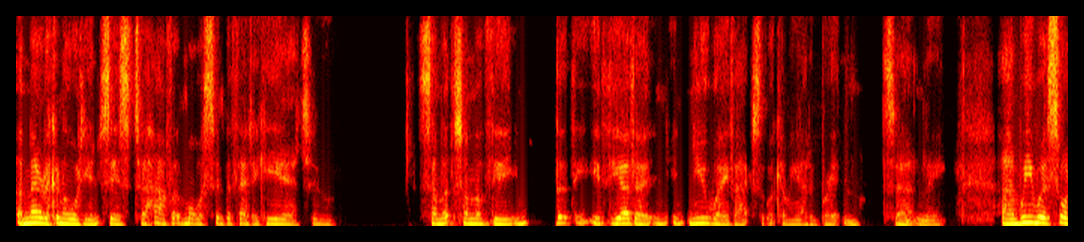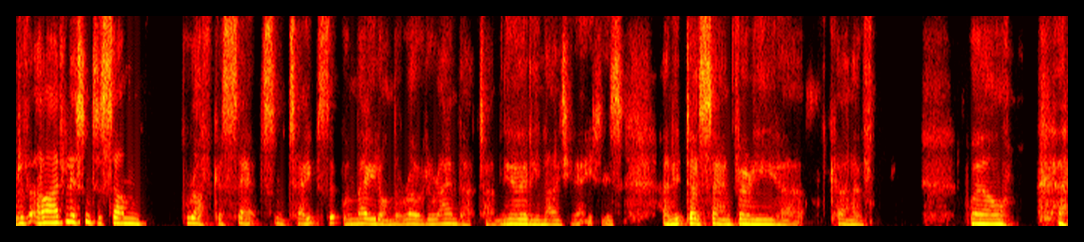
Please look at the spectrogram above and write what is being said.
American audiences to have a more sympathetic ear to some of some of the the, the, the other new wave acts that were coming out of Britain, certainly. And we were sort of, and I've listened to some rough cassettes and tapes that were made on the road around that time, the early 1980s, and it does sound very uh, kind of, well,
